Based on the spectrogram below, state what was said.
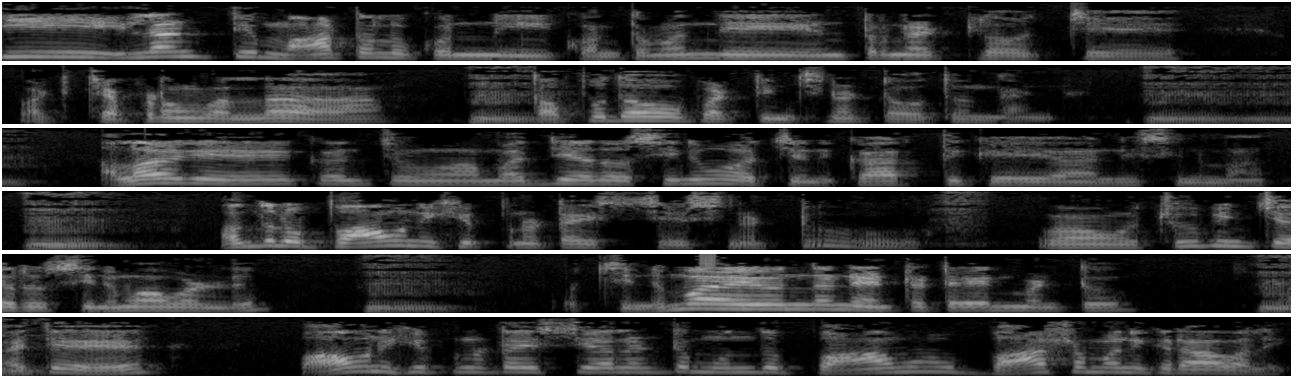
ఈ ఇలాంటి మాటలు కొన్ని కొంతమంది ఇంటర్నెట్లో వచ్చే వాటి చెప్పడం వల్ల తప్పుదోవ పట్టించినట్టు అవుతుందండి. అలాగే కొంచెం ఆ మధ్య ఏదో సినిమా వచ్చింది కార్తికేయ అని సినిమా. అందులో పావుని హిప్నటైజ్ చేసినట్టు చూపించారు సినిమా వాళ్ళు. సినిమా ఏముందండి ఎంటర్టైన్మెంట్ అయితే పాముని హిప్నటైజ్ చేయాలంటే ముందు పాము భాష మనకి రావాలి.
